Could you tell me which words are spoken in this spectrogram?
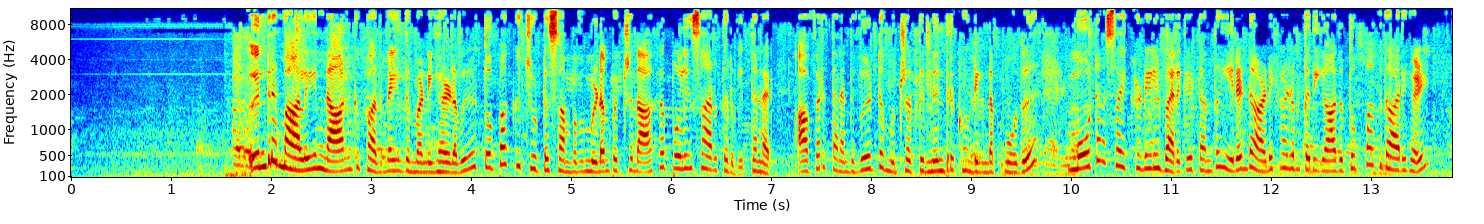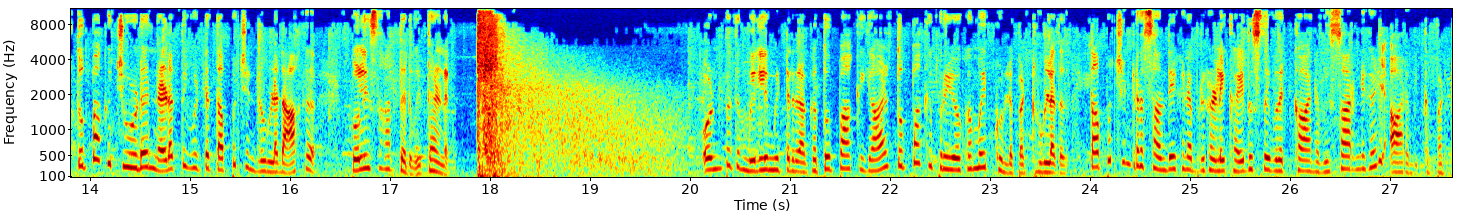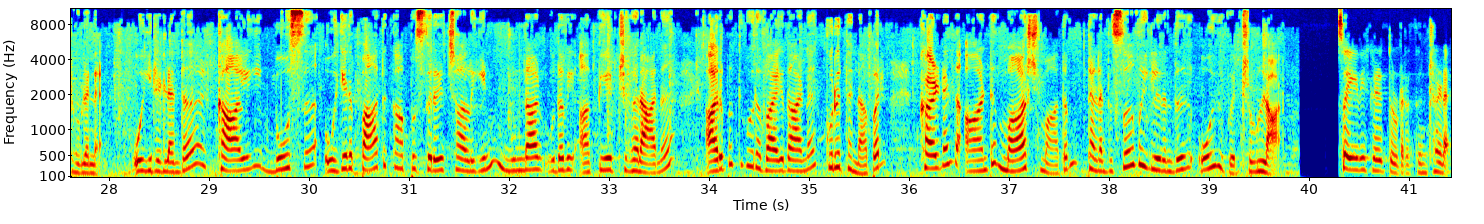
இன்று மாலை நான்கு பதினைந்து மணியளவில் துப்பாக்கிச் சூட்டு சம்பவம் இடம்பெற்றதாக போலீசார் தெரிவித்தனர். அவர் தனது வீட்டு முற்றத்தில் நின்று கொண்டிருந்த போது மோட்டார் சைக்கிளில் வருகை தந்த இரண்டு அடையாளம் தெரியாத துப்பாக்கிதாரிகள் துப்பாக்கிச் சூடு நடத்திவிட்டு தப்பிச் சென்றுள்ளதாக போலீசார் தெரிவித்தனர். ஒன்பது மில்லிமீட்டர் ரக துப்பாக்கியால் துப்பாக்கி பிரயோகம் மேற்கொள்ளப்பட்டுள்ளது. தப்பிச் சென்ற சந்தேக நபர்களை கைது செய்வதற்கான விசாரணைகள் ஆரம்பிக்கப்பட்டுள்ளன. உயிரிழந்த காலி பூச உயர் பாதுகாப்பு சிறைச்சாலையின் முன்னாள் உதவி அத்தியட்சகரான அறுபத்தி ஒரு வயதான குறித்த நபர் கடந்த ஆண்டு மார்ச் மாதம் தனது சேவையிலிருந்து ஓய்வு பெற்றுள்ளார். செய்திகள் தொடர்கின்றன.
